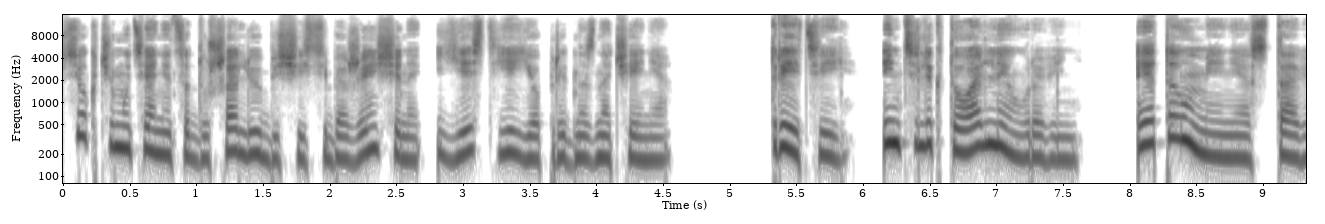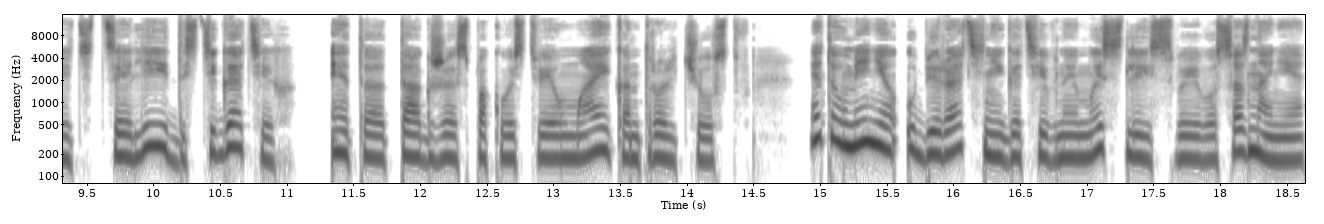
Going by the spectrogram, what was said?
Все, к чему тянется душа любящей себя женщины, есть ее предназначение. Третий. Интеллектуальный уровень. Это умение ставить цели и достигать их. Это также спокойствие ума и контроль чувств. Это умение убирать негативные мысли из своего сознания,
